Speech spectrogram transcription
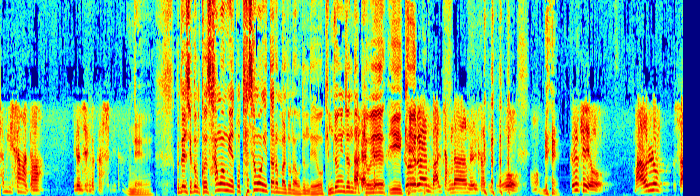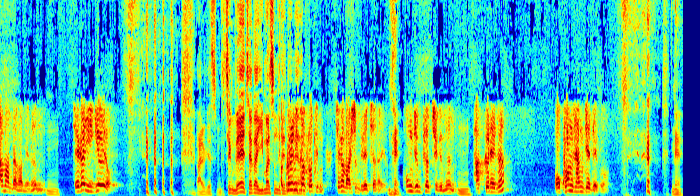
참 이상하다. 이런 생각 같습니다. 네. 근데 지금 그 상황에 또 태상황이 있다는 말도 나오던데요. 김종인 전 대표의 이 그런 말 장난을 가지고 어? 네. 그렇게요. 마을로 싸움 한다가면은 음. 제가 이겨요. 알겠습니다. 지금 왜 제가 이 말씀 드렸냐면 그러니까 제가 말씀드렸잖아요. 네. 홍준표 지금은 음. 박근혜가 옥황상제되고 네.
